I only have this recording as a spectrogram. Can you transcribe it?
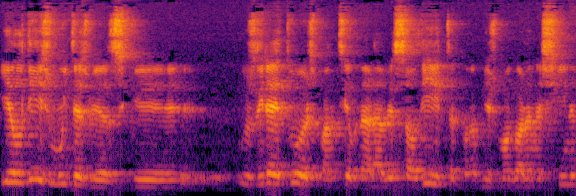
E ele diz muitas vezes que os diretores, quando esteve na Arábia Saudita, mesmo agora na China,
